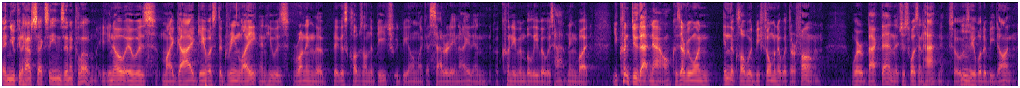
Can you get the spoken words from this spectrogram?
And you could have sex scenes in a club. you know, it was my guy gave us the green light, and he was running the biggest clubs on the beach. We'd be on like a Saturday night, and couldn't even believe it was happening. But you couldn't do that now because everyone in the club would be filming it with their phone. Where back then it just wasn't happening, so it was able to be done.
